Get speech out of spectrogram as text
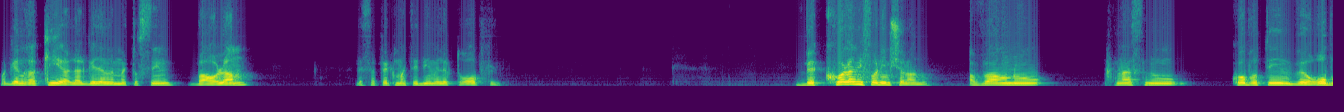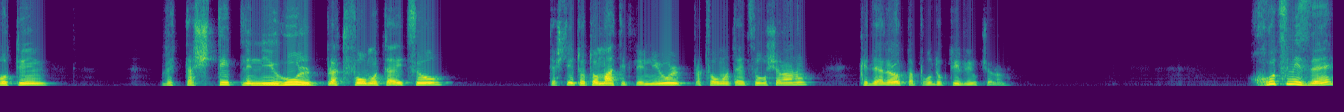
מגן רקיע להגן על המטוסים בעולם, לספק מטענים אלקטרואופטיים. בכל המפעלים שלנו עברנו, הכנסנו קובוטים ורובוטים ותשתית לניהול פלטפורמות הייצור, תשתית אוטומטית לניהול פלטפורמות הייצור שלנו, כדי להעלות את הפרודוקטיביות שלנו. חוץ מזה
